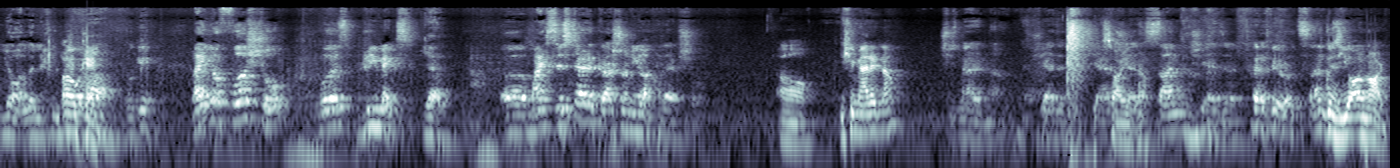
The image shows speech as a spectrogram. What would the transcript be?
y'all a little bit. Okay. Okay. Like your first show was Remix. Yeah. Uh, my sister had a crush on you after that show. Oh, is she married now? She's married now. She has a, she has, Sorry, she has bro. a son. She has a 12 year old son. Because you're not.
